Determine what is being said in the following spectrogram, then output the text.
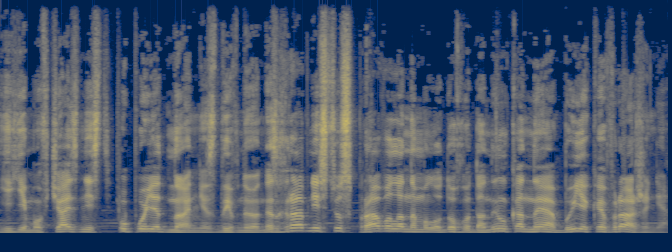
її мовчазність у поєднанні з дивною незграбністю справила на молодого Данилка неабияке враження.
